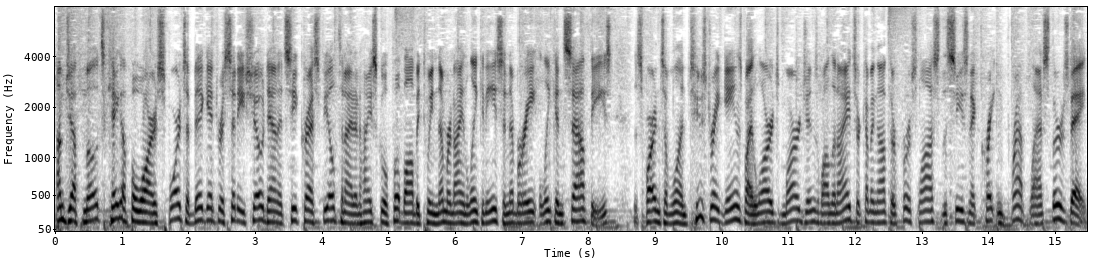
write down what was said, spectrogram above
I'm Jeff Moats, KFOR Sports. A big intra-city showdown at Seacrest Field tonight in high school football between number 9 Lincoln East and number 8 Lincoln Southeast. The Spartans have won two straight games by large margins, while the Knights are coming off their first loss of the season at Creighton Prep last Thursday.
